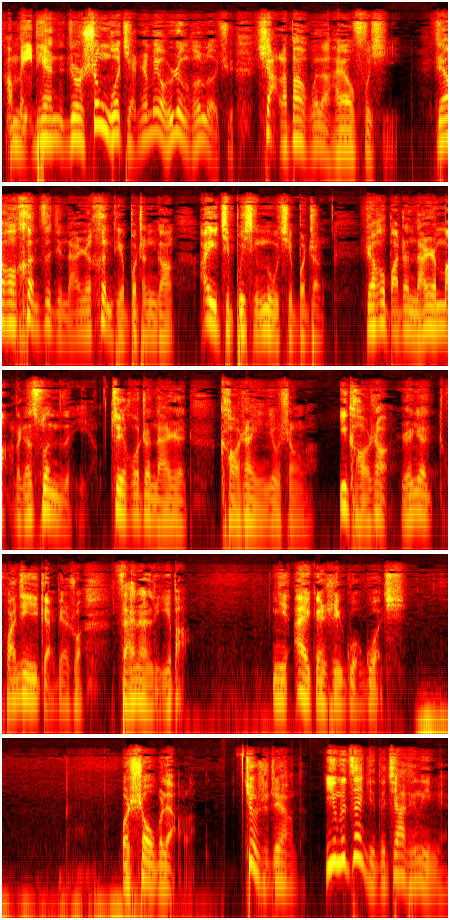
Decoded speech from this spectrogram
啊，每天就是生活简直没有任何乐趣，下了班回来还要复习，然后恨自己男人恨铁不成钢，爱其不幸，怒其不争，然后把这男人骂的跟孙子一样。最后这男人考上研究生了，一考上，人家环境一改变，说咱俩离吧，你爱跟谁过过去，我受不了了，就是这样的。因为在你的家庭里面，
